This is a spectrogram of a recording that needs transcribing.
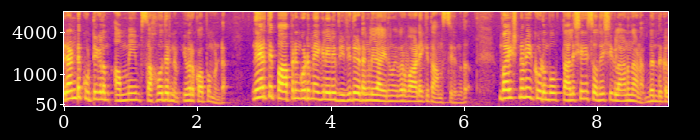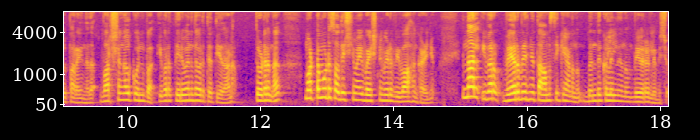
രണ്ട് കുട്ടികളും അമ്മയും സഹോദരനും ഇവർക്കൊപ്പമുണ്ട്. നേരത്തെ പാപ്പനംകോട് മേഖലയിലെ വിവിധ ഇടങ്ങളിലായിരുന്നു ഇവർ വാടകയ്ക്ക് താമസിച്ചിരുന്നത്. വൈഷ്ണവി കുടുംബവും തലശ്ശേരി സ്വദേശികളാണെന്നാണ് ബന്ധുക്കൾ പറയുന്നത്. വർഷങ്ങൾക്ക് മുൻപ് ഇവർ തിരുവനന്തപുരത്തെത്തിയതാണ്. തുടർന്ന് മൊട്ടമൂട് സ്വദേശിയുമായി വൈഷ്ണവിയുടെ വിവാഹം കഴിഞ്ഞു. എന്നാൽ ഇവർ വേർപിരിഞ്ഞ് താമസിക്കുകയാണെന്നും ബന്ധുക്കളിൽ നിന്നും വിവരം ലഭിച്ചു.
